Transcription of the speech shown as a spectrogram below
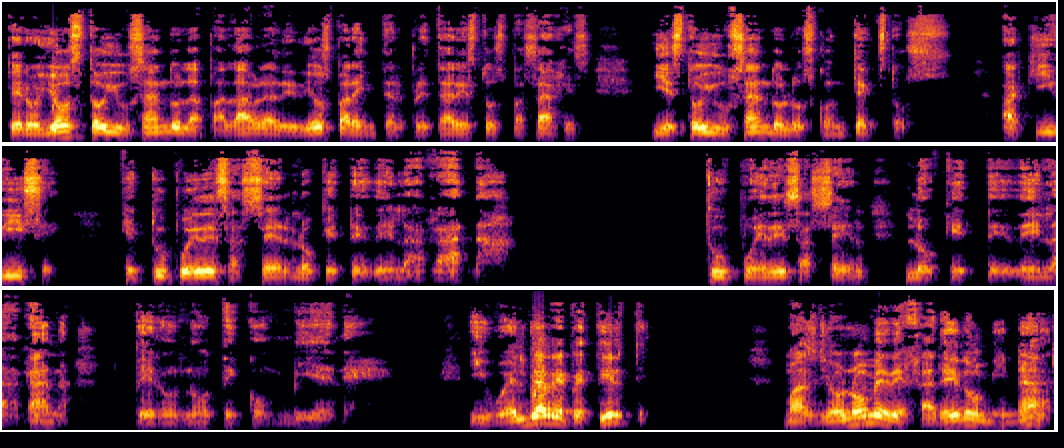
pero yo estoy usando la palabra de Dios para interpretar estos pasajes y estoy usando los contextos. Aquí dice que tú puedes hacer lo que te dé la gana. Tú puedes hacer lo que te dé la gana pero no te conviene. Y vuelve a repetirte, mas yo no me dejaré dominar,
